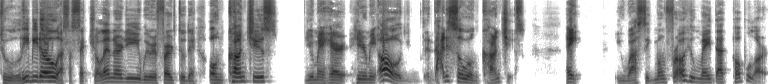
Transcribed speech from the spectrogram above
to libido as a sexual energy. We refer to the unconscious. You may hear, hear me, oh, that is so unconscious. Hey, it was Sigmund Freud who made that popular.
